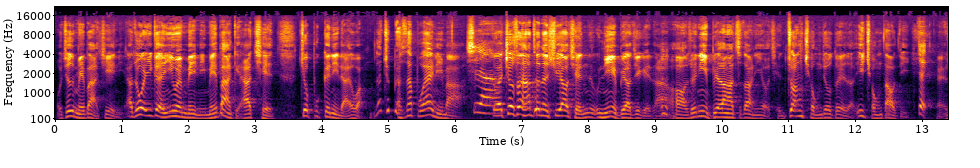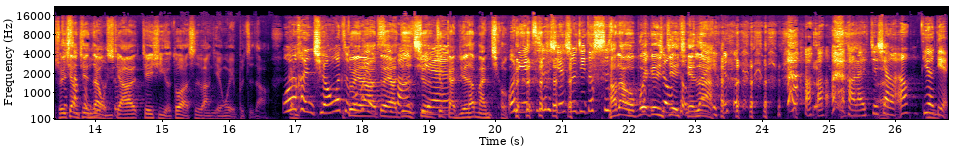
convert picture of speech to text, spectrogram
我就是没办法借你啊。如果一个人因为没你没办法给他钱，就不跟你来往，那就表示他不爱你嘛。是啊，对吧？就算他真的需要钱，你也不要借给他啊。所以你也不要让他知道你有钱，装穷就对了，一穷到底。对，哎所以像现在我们家杰西有多少私房钱，我也不知道。我很穷，我怎么会有私房钱？对啊，对啊，就就就感觉他蛮穷。我连吃咸酥鸡都是。好的，我不会跟你 借钱啦。好，好，来，接下来啊，第二点，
